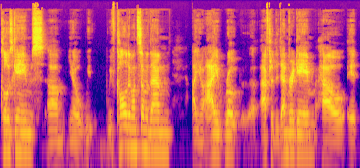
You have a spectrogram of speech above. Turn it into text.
closed games. Um, you know, we we've called him on some of them. You know, I wrote uh, after the Denver game how it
